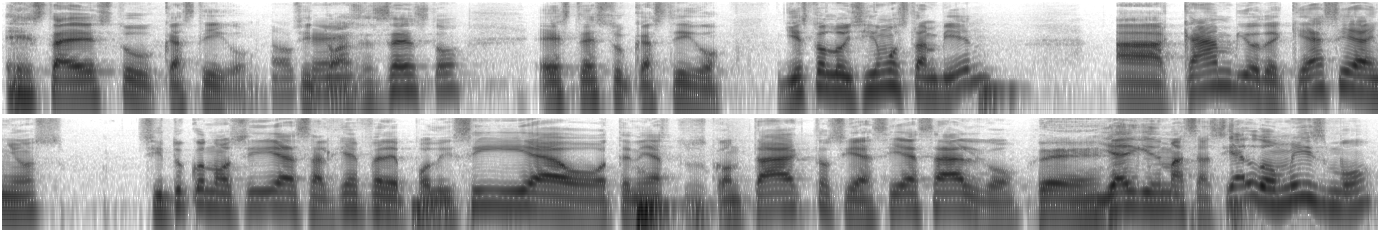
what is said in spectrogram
esta es tu castigo. Si Ok. tú haces esto, este es tu castigo. Y esto lo hicimos también a cambio de que hace años, si tú conocías al jefe de policía o tenías tus contactos y hacías algo Sí. y alguien más hacía lo mismo,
